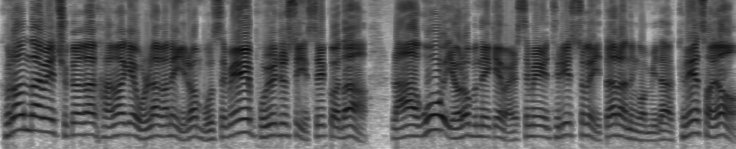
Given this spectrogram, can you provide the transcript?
그런 다음에 주가가 강하게 올라가는 이런 모습을 보여줄 수 있을 거다라고 여러분에게 말씀을 드릴 수가 있다라는 겁니다. 그래서요.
